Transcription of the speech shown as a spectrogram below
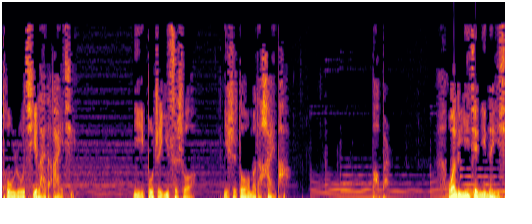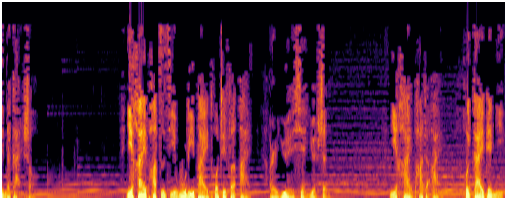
突如其来的爱情，你不止一次说，你是多么的害怕，宝贝儿。我理解你内心的感受，你害怕自己无力摆脱这份爱而越陷越深，你害怕着爱会改变你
